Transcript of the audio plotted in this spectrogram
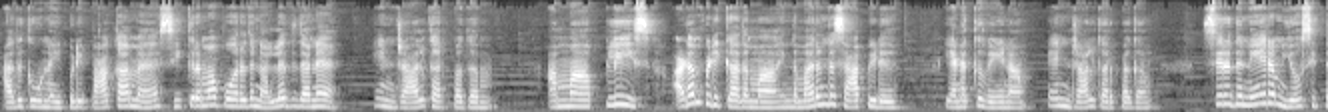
அதுக்கு உன்னை இப்படி பார்க்காம சீக்கிரமாக போகிறது நல்லது தானே? என்றாள் கற்பகம். அம்மா ப்ளீஸ் அடம் பிடிக்காதம்மா. இந்த மருந்து சாப்பிடு. எனக்கு வேணாம் என்றாள் கற்பகம். சிறிது நேரம் யோசித்த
